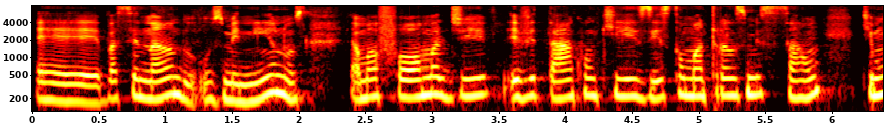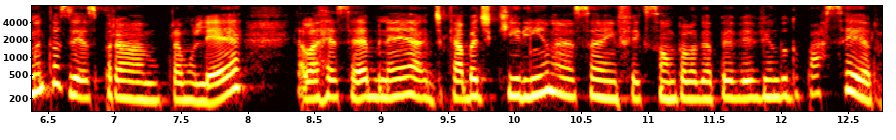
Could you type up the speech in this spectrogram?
é, vacinando os meninos é uma forma de evitar com que exista uma transmissão que muitas vezes para a mulher ela recebe, né, acaba adquirindo essa infecção pelo HPV vindo do parceiro,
